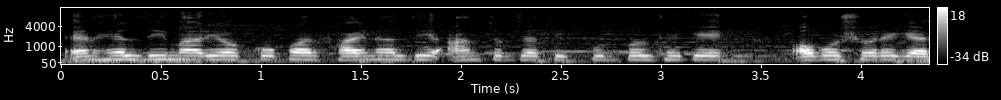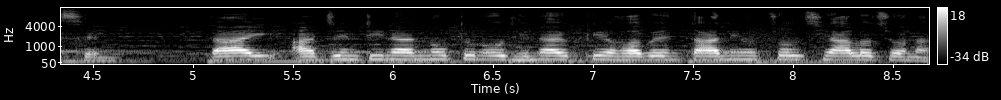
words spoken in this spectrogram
অ্যানহেল দি মারিও কোপার ফাইনাল দিয়ে আন্তর্জাতিক ফুটবল থেকে অবসরে গেছেন। তাই আর্জেন্টিনার নতুন অধিনায়ককে হবেন তা নিয়েও চলছে আলোচনা।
